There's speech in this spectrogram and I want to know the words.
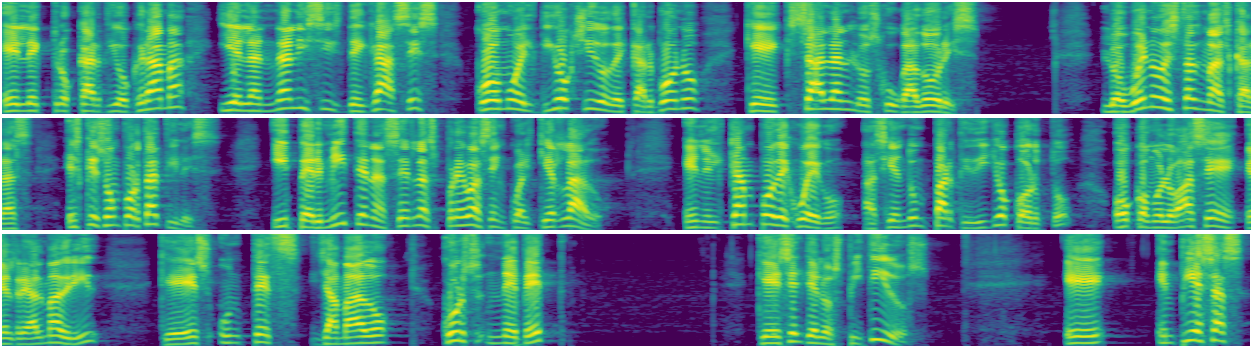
electrocardiograma y el análisis de gases como el dióxido de carbono que exhalan los jugadores. Lo bueno de estas máscaras es que son portátiles y permiten hacer las pruebas en cualquier lado. En el campo de juego, haciendo un partidillo corto, o como lo hace el Real Madrid, que es un test llamado Kurs Nevet, que es el de los pitidos. Eh, empiezas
